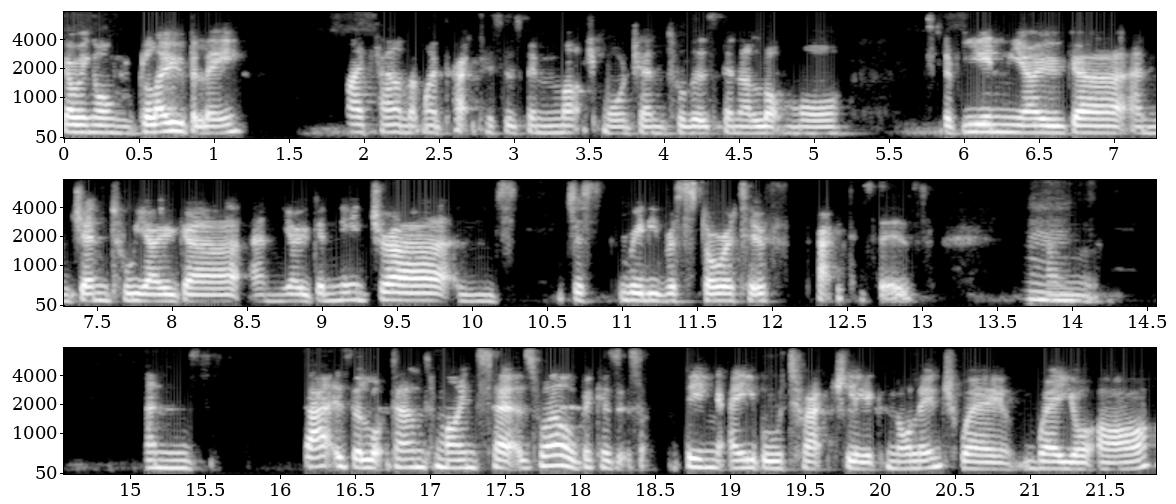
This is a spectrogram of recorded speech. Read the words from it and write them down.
going on globally I found that my practice has been much more gentle. There's been a lot more sort of yin yoga and gentle yoga and yoga nidra and just really restorative practices. Mm. Um, and that is a lot down to mindset as well because it's being able to actually acknowledge where where you are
